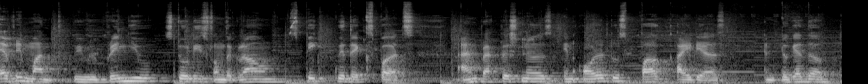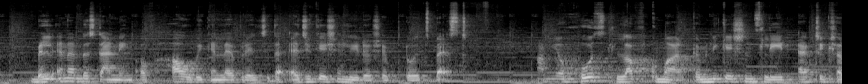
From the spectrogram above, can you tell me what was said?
Every month, we will bring you stories from the ground, speak with experts and practitioners in order to spark ideas and together build an understanding of how we can leverage the education leadership to its best. I'm your host, Love Kumar, Communications Lead at Shiksha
